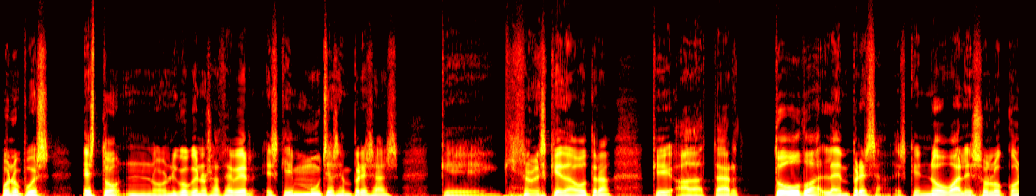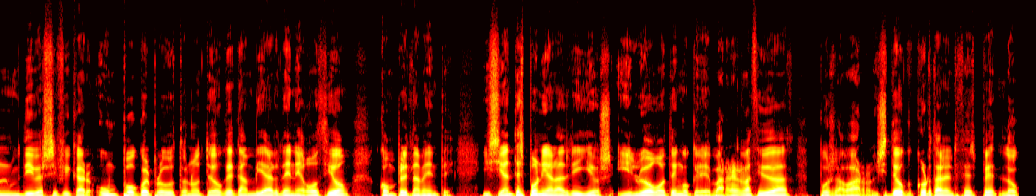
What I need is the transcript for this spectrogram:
Bueno, pues esto lo único que nos hace ver es que muchas empresas que, no les queda otra que adaptar toda la empresa. Es que no vale solo con diversificar un poco el producto, no, tengo que cambiar de negocio completamente. Y si antes ponía ladrillos y luego tengo que barrer la ciudad, pues la barro. Y si tengo que cortar el césped, lo,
